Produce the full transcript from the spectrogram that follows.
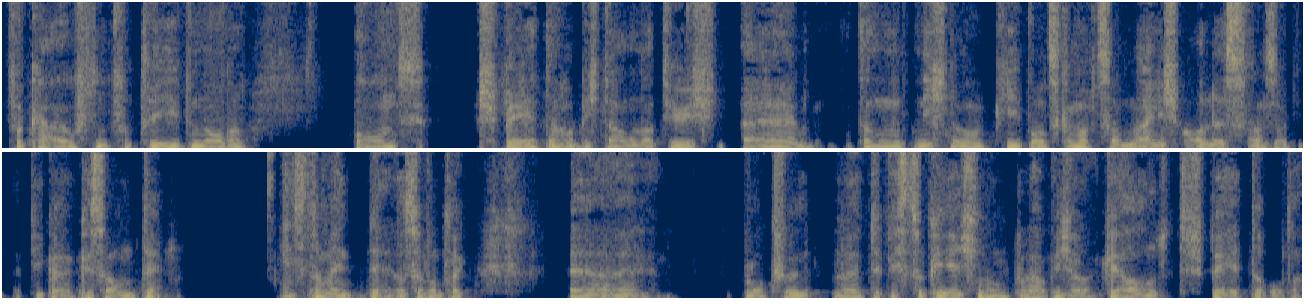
verkauft und vertrieben, oder? Und später habe ich dann natürlich äh, dann nicht nur Keyboards gemacht, sondern eigentlich alles, also die ge- gesamte Instrumente, also von der äh, Blockflöte bis zur Kirchenonkel habe ich ja gehandelt später, oder?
